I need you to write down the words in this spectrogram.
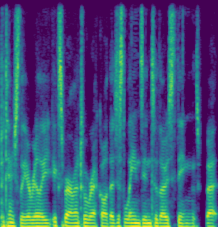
potentially a really experimental record that just leans into those things. But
